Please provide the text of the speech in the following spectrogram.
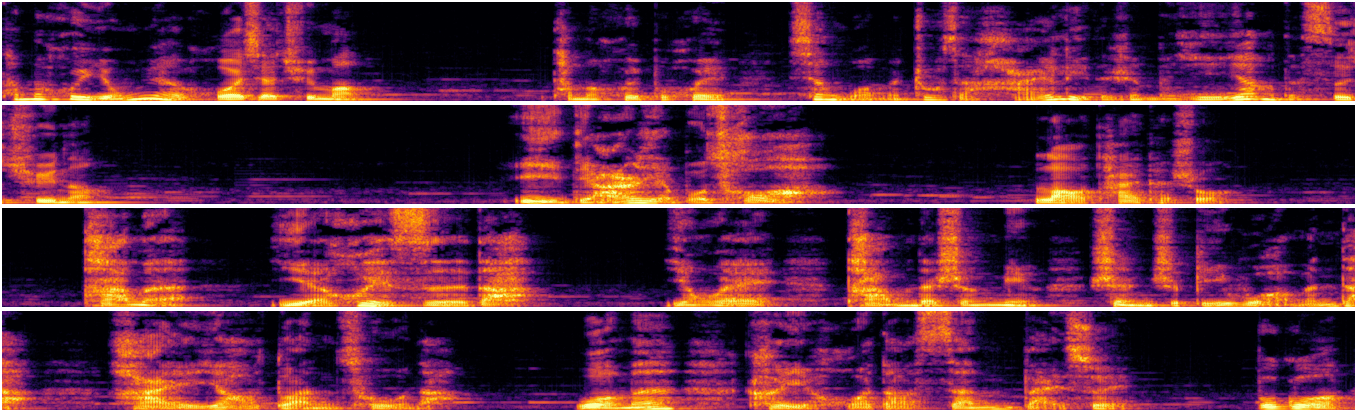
他们会永远活下去吗？他们会不会像我们住在海里的人们一样的死去呢？”一点儿也不错，老太太说：“他们也会死的。”因为他们的生命甚至比我们的还要短促呢。我们可以活到三百岁，不过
